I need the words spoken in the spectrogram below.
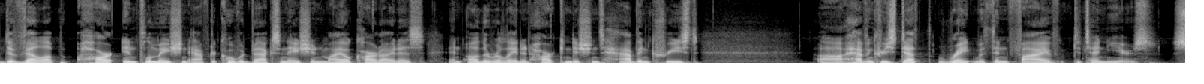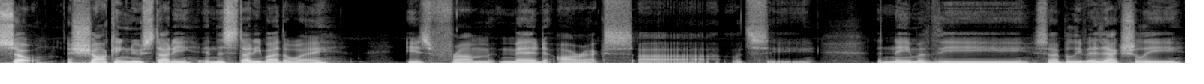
develop heart inflammation after COVID vaccination. Myocarditis and other related heart conditions have increased uh, have increased death rate within five to 10 years. So, a shocking new study, In this study, by the way, is from MedRx. Uh, let's see. The name of the. So, I believe it is actually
